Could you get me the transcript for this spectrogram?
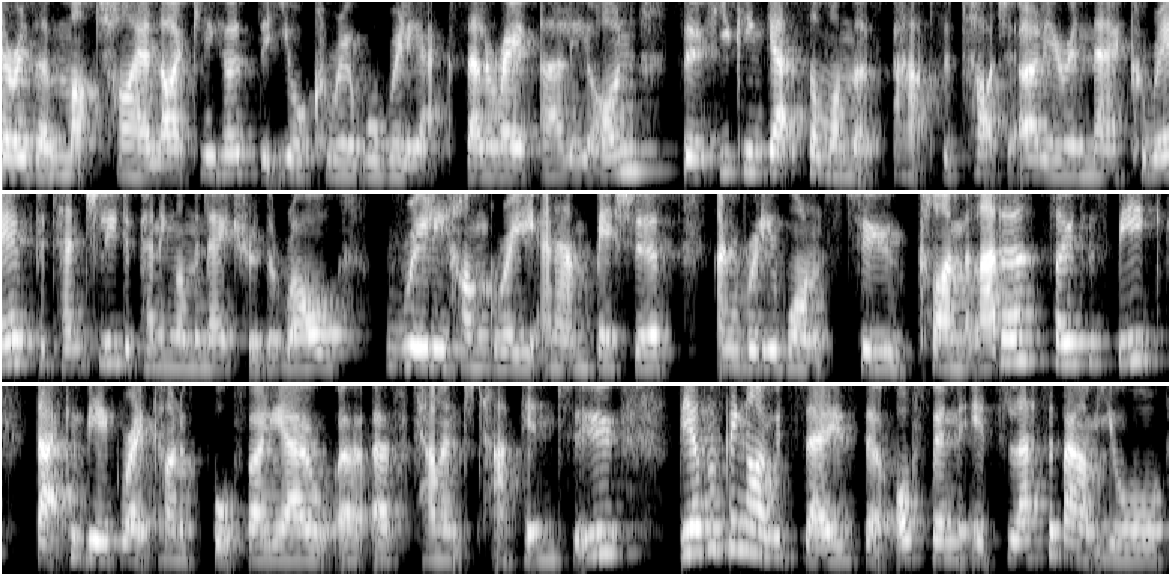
there is a much higher likelihood that your career will really accelerate early on. So if you can get someone that's perhaps a touch earlier in their career, potentially depending on the nature of the role, really hungry and ambitious and really wants to climb the ladder, so to speak, that can be a great kind of portfolio uh, of talent to tap into. The other thing I would say is that often it's less about your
